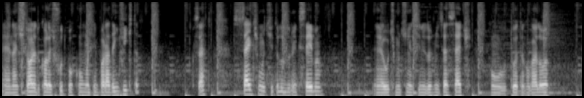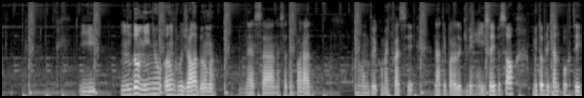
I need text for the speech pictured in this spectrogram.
é, na história do college football com uma temporada invicta, certo? Sétimo título do Nick Saban É, o último tinha sido em 2017 com o Tua Tagovailoa. E um domínio amplo de Alabama nessa, nessa temporada. Vamos ver como é que vai ser na temporada que vem. É isso aí, pessoal. Muito obrigado por ter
